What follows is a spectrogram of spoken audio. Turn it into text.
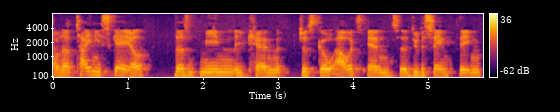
on a tiny scale doesn't mean you can just go out and uh, do the same thing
